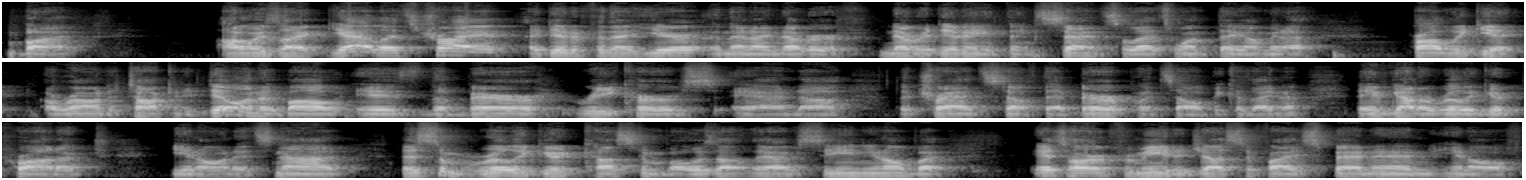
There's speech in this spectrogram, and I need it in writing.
but I was like, yeah, let's try it. I did it for that year, and then I never never did anything since. So that's one thing I'm gonna probably get around to talking to Dylan about is the bear recurves and uh, the trad stuff that Bear puts out because I know they've got a really good product, you know, and it's not. There's some really good custom bows out there I've seen, you know, but it's hard for me to justify spending, you know,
